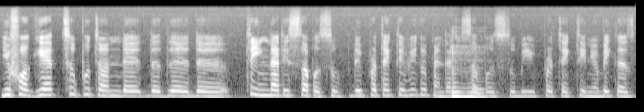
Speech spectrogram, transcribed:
you forget to put on the, the, the, the thing that is supposed to the protective equipment that is Mhm. supposed to be protecting you because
